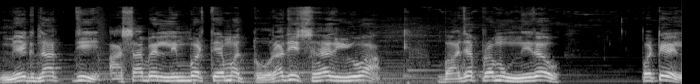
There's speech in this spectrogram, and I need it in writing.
મેઘનાથજી, આશાબેન લીંબર તેમજ ધોરાજી શહેર યુવા, ભાજપ પ્રમુખ નીરવ પટેલ,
